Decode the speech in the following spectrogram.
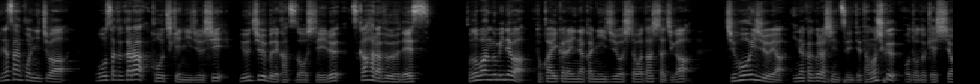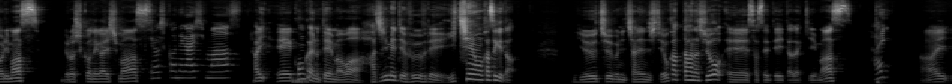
皆さんこんにちは。大阪から高知県に移住し、YouTube で活動している塚原夫婦です。この番組では都会から田舎に移住をした私たちが地方移住や田舎暮らしについて楽しくお届けしております。よろしくお願いしますよ。ろしくお願いします。はい、えー今回のテーマは初めて夫婦で1円を稼げた YouTube にチャレンジしてよかった話を、えーさせていただきます。はい。はい。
